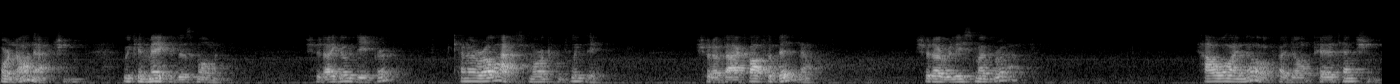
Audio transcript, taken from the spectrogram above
or non action we can make at this moment. Should I go deeper? Can I relax more completely? Should I back off a bit now? Should I release my breath? How will I know if I don't pay attention?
